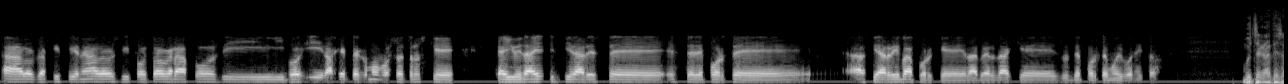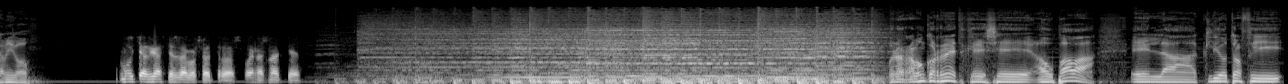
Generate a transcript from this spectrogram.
a los aficionados y fotógrafos y, la gente como vosotros que, ayudáis a tirar este, este deporte hacia arriba porque la verdad que es un deporte muy bonito. Muchas gracias, amigo. Muchas gracias a vosotros. Buenas noches. Bueno, Ramón Cornet, que se aupaba en la Clio Trophy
